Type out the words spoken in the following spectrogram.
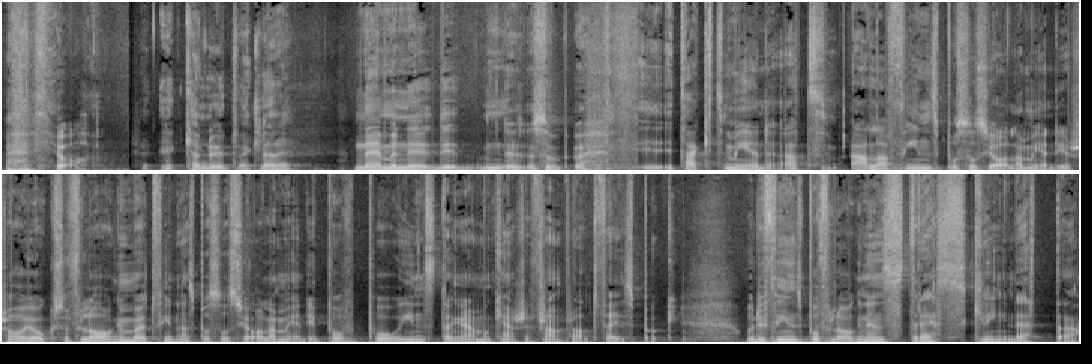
ja. Kan du utveckla det? Nej, men eh, det, eh, i takt med att alla finns på sociala medier så har ju också förlagen börjat finnas på sociala medier, på, på Instagram och kanske framförallt Facebook. Och det finns på förlagen en stress kring detta.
